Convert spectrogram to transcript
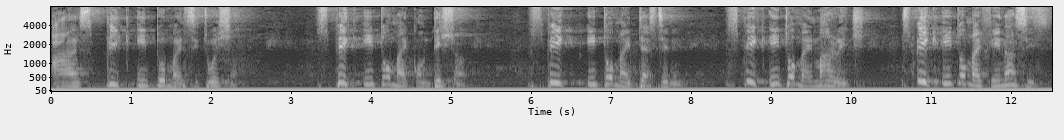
and speak into my situation, speak into my condition, speak into my destiny, speak into my marriage, speak into my finances,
